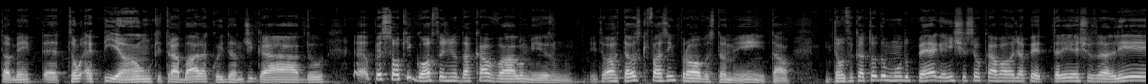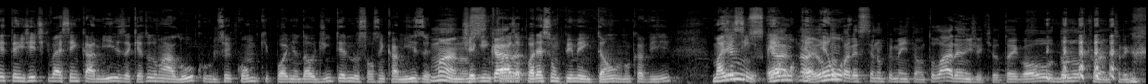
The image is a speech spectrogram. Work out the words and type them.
também é, é peão que trabalha cuidando de gado. É o pessoal que gosta de andar a cavalo mesmo. Então até os que fazem provas também e tal. Então fica todo mundo pega, enche seu cavalo de apetrechos ali. Tem gente que vai sem camisa, que é tudo maluco, não sei como que pode andar o dia inteiro no sol sem camisa. Mano, chega em cara- casa parece um pimentão, nunca vi. Mas Tem assim, é cara- um, Não, é- eu é tô um- parecendo um pimentão. Eu tô laranja aqui. Eu tô igual o Donald Trump, tá ligado?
